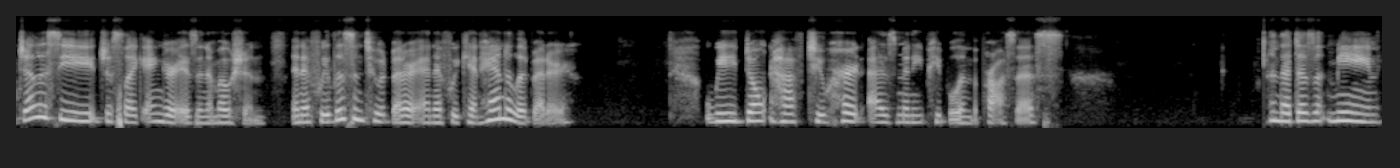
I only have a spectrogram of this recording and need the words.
Jealousy, just like anger, is an emotion. And if we listen to it better and if we can handle it better, we don't have to hurt as many people in the process. And that doesn't mean,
